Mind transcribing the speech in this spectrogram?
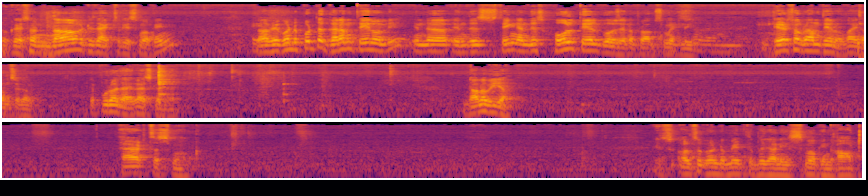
Okay, so now it is actually smoking. Now we're going to put the garam tail only in the in this thing, and this whole tail goes in approximately. डेढ़ सौ ग्राम तेल होगा ये कम से कम ये पूरा जाएगा इसके अंदर डालो भैया the smoke. It's also going to make the biryani smoking hot.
